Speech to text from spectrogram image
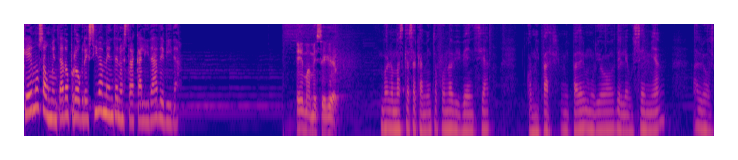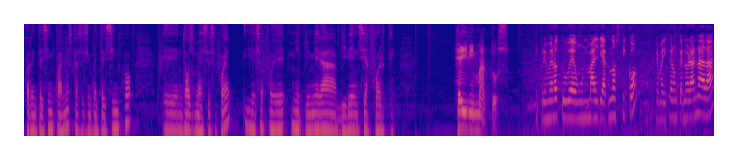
que hemos aumentado progresivamente nuestra calidad de vida. Emma Meseguer. Bueno, más que acercamiento fue una vivencia con mi padre. Mi padre murió de leucemia a los 45 años, casi 55, en dos meses se fue y esa fue mi primera vivencia fuerte. Heidi Matos. Y primero tuve un mal diagnóstico porque me dijeron que no era nada.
